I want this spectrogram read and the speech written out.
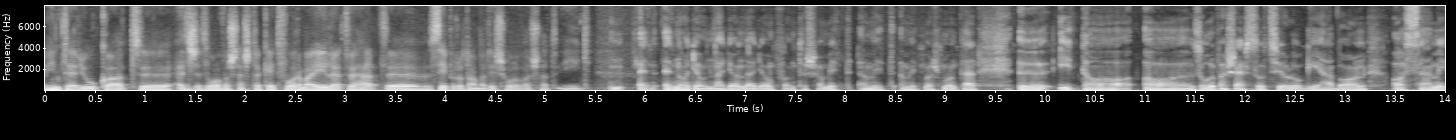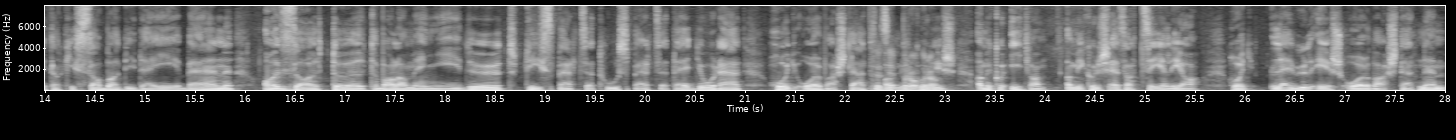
interjúkat, ez is az olvasásnak egy formája, illetve hát szép irodalmat is olvashat így. Ez nagyon-nagyon-nagyon fontos, amit, amit, amit most mondtál. Ö, Itt a, az olvasás szociológiában az számít, aki szabad idejében azzal tölt valamennyi időt, 10 percet, 20 percet, egy órát, hogy olvas. Tehát Ez egy amikor program. is, amikor így van, amikor is ez a célja, hogy leül és olvas, tehát nem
